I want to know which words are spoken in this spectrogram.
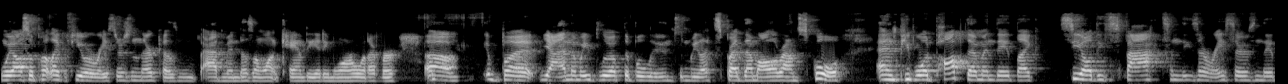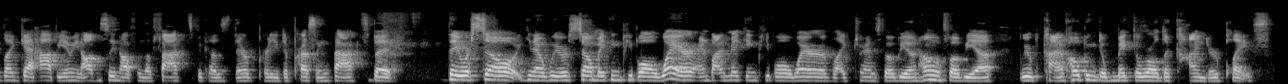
We also put like a few erasers in there because admin doesn't want candy anymore or whatever. Um, but yeah, and then we blew up the balloons and we like spread them all around school, and people would pop them and they'd like see all these facts and these erasers and they'd like get happy. I mean, obviously not from the facts because they're pretty depressing facts, but they were still, you know, we were still making people aware, and by making people aware of like transphobia and homophobia, we were kind of hoping to make the world a kinder place.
